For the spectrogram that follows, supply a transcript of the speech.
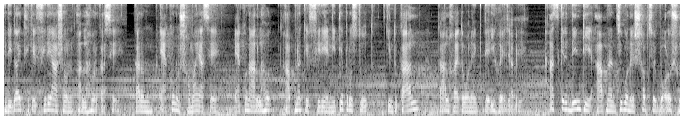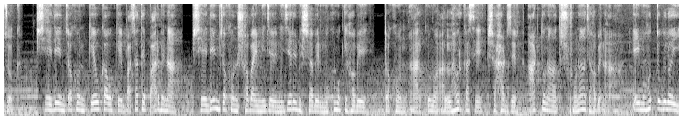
হৃদয় থেকে ফিরে আসুন আল্লাহর কাছে। কারণ এখনও সময় আছে। এখন আল্লাহ আপনাকে ফিরিয়ে নিতে প্রস্তুত। কিন্তু কাল কাল হয়তো অনেক দেরি হয়ে যাবে। আজকের দিনটি আপনার জীবনের সবচেয়ে বড় সুযোগ। সেই দিন যখন কেউ কাউকে বাঁচাতে পারবে না সেই দিন যখন সবাই নিজের নিজের হিসাবের মুখোমুখি হবে, তখন আর কোনো আল্লাহর কাছে সাহায্যের আর্তনাদ শোনা হবে না। এই মুহূর্তগুলোই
